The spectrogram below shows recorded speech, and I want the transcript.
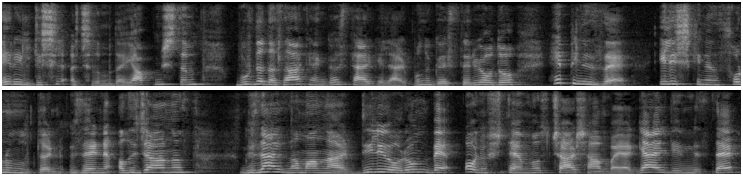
eril dişil açılımı da yapmıştım. Burada da zaten göstergeler bunu gösteriyordu. Hepinize ilişkinin sorumluluklarını üzerine alacağınız güzel zamanlar diliyorum ve 13 Temmuz çarşambaya geldiğimizde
